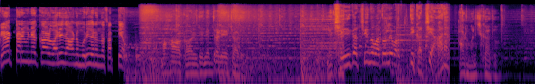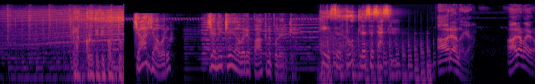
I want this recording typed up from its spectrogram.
കേട്ടറിവിനേക്കാൾ വലുതാണ് മുരുകൻ എന്ന സത്യം മഹാകാളുടെ നിദ്രലേറ്റാడు ఈ కక్షి എന്ന് മാത്രമല്ലേ പറ- ఈ కక్షి ఆరా ఆడు మనిషి కాదు ప్రకృతి విపత్తు ಯಾರ್ಯಾವರು எனக்கே அவரை பார்க்கணும் போல இருக்கு He is a ruthless assassin. ആരാണ് അയാൾ ആരാണ് അയാൾ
